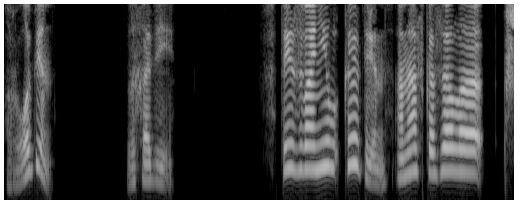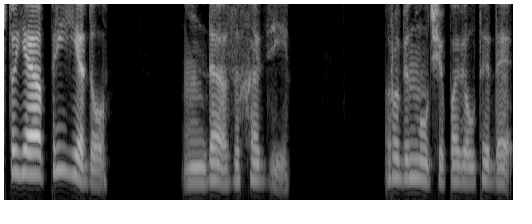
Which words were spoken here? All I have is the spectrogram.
«Робин? Заходи». «Ты звонил Кэтрин, она сказала, что я приеду». «Да, заходи». Робин молча повел Теда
